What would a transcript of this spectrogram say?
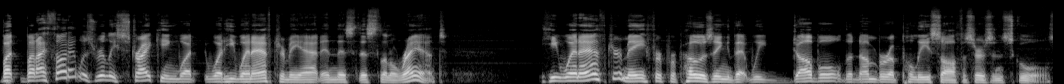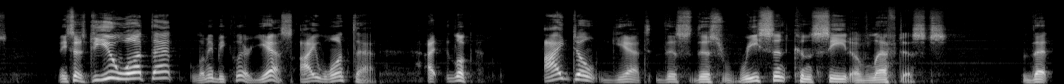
But but I thought it was really striking what what he went after me at in this this little rant. He went after me for proposing that we double the number of police officers in schools. And he says, "Do you want that?" Let me be clear. Yes, I want that. I, look, I don't get this this recent conceit of leftists that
